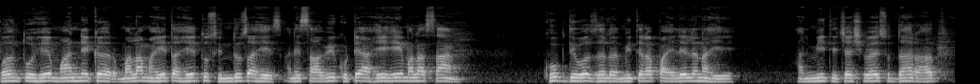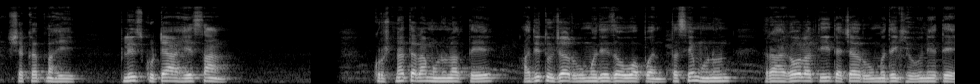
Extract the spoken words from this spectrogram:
पण तू हे मान्य कर. मला माहीत आहे तू सिंधूच आहेस आणि सावी कुठे आहे हे मला सांग. खूप दिवस झालं मी त्याला पाहिलेलं नाही. आणि मी तिच्याशिवाय सुद्धा राहत शकत नाही. प्लीज कुठे आहे सांग. कृष्णा त्याला म्हणू लागते आधी तुझ्या रूममध्ये जाऊ आपण. तसे म्हणून राघवला ती त्याच्या रूममध्ये घेऊन येते.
